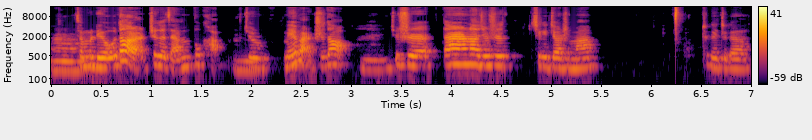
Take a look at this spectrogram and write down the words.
嗯，怎么留到了，这个咱们不考，嗯就是没法知道。嗯就是当然了，就是这个叫什么，这个这个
